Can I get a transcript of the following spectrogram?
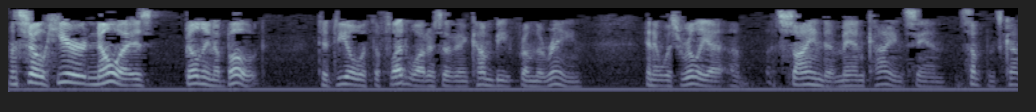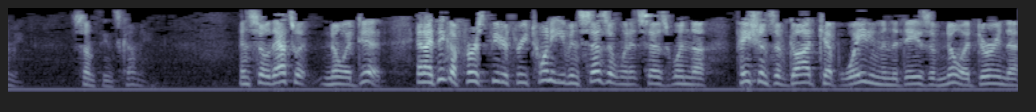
And so here Noah is building a boat to deal with the floodwaters that are going to come from the rain. And it was really a, a, sign to mankind saying, something's coming. Something's coming. And so that's what Noah did. And I think of 1 Peter 3.20 even says it when it says, when the patience of God kept waiting in the days of Noah during the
